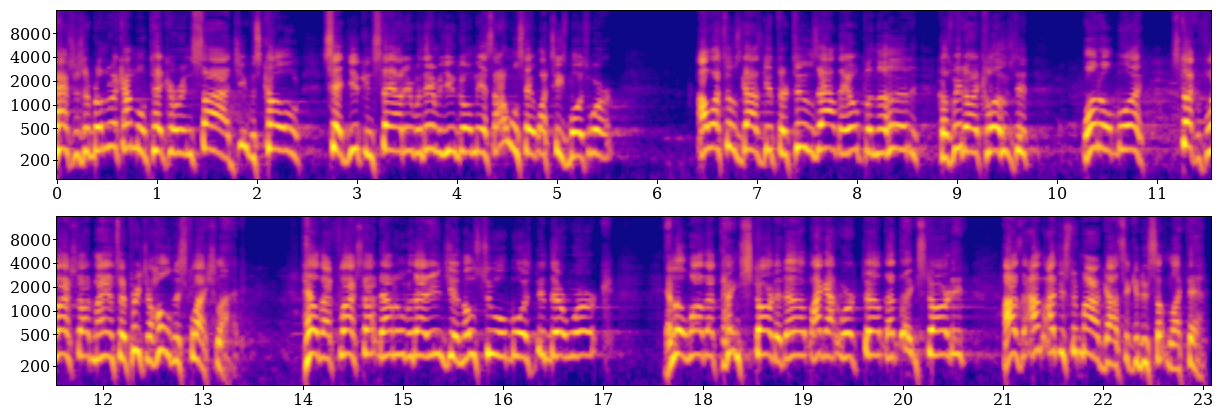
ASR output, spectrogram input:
Pastor said, Brother Rick, I'm going to take her inside. She was cold. Said, You can stay out here with them or you can go miss. I, said, I want to stay watch these boys work. I watched those guys get their tools out. They opened the hood because we'd already closed it. One old boy stuck a flashlight in my hand and said, Preacher, hold this flashlight. Held that flashlight down over that engine. Those two old boys did their work. And a little while that thing started up, I got worked up. That thing started. I, was, I just admire guys that can do something like that.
